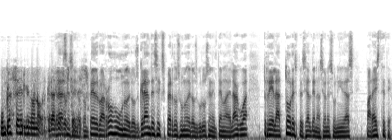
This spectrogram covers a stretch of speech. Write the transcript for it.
Un placer y un honor. Gracias, Gracias a señor. Don Pedro Arrojo, uno de los grandes expertos, uno de los gurús en el tema del agua, relator especial de Naciones Unidas para este tema.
